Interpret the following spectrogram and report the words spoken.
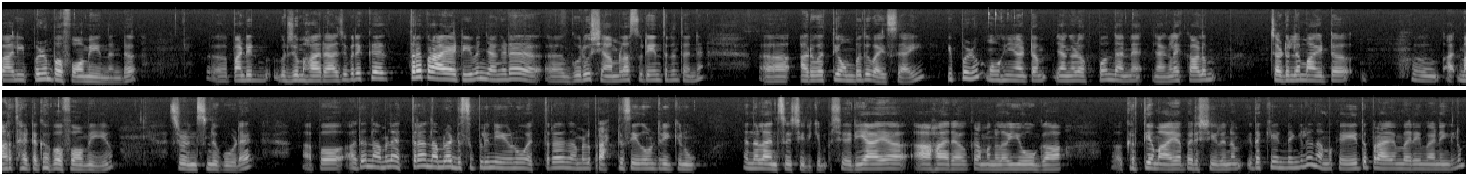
ബാലി ഇപ്പോഴും പെർഫോം ചെയ്യുന്നുണ്ട്. പണ്ഡിറ്റ് ബിർജു മഹാരാജ് ഇവരൊക്കെ എത്ര പ്രായമായിട്ട് ഈവൻ ഞങ്ങളുടെ ഗുരു ശ്യാമള സുരേന്ദ്രൻ തന്നെ അറുപത്തി ഒമ്പത് വയസ്സായി. ഇപ്പോഴും മോഹിനിയാട്ടം ഞങ്ങളുടെ ഒപ്പം തന്നെ ഞങ്ങളെക്കാളും ചടുലമായിട്ട് ആത്മാർത്ഥമായിട്ടൊക്കെ പെർഫോം ചെയ്യും സ്റ്റുഡൻസിന്റെ കൂടെ. അപ്പോൾ അത് നമ്മൾ എത്ര നമ്മൾ ഡിസിപ്ലിൻ ചെയ്യണു എത്ര നമ്മൾ പ്രാക്ടീസ് ചെയ്തുകൊണ്ടിരിക്കണു എന്നുള്ള അനുസരിച്ചിരിക്കും ശരിയായ ആഹാരക്രമങ്ങൾ യോഗ കൃത്യമായ പരിശീലനം ഇതൊക്കെ ഉണ്ടെങ്കിൽ നമുക്ക് ഏത് പ്രായം വരെയും വേണമെങ്കിലും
